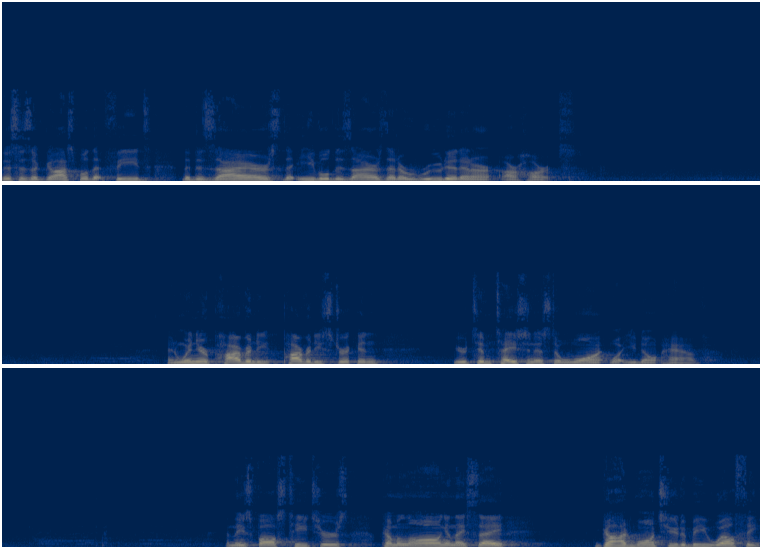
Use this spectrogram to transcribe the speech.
This is a gospel that feeds the desires, the evil desires that are rooted in our, our hearts. And when you're poverty, poverty stricken, your temptation is to want what you don't have. And these false teachers come along and they say, God wants you to be wealthy.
